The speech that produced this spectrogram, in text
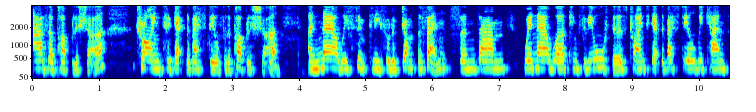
as a publisher, trying to get the best deal for the publisher, and now we've simply sort of jumped the fence and um, we're now working for the authors, trying to get the best deal we can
